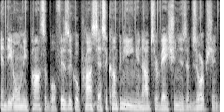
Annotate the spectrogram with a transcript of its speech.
and the only possible physical process accompanying an observation is absorption.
